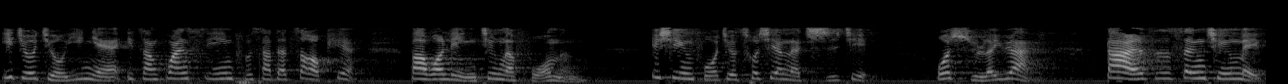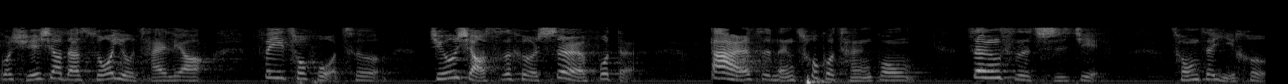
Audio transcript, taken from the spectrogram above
一九九一年一张观世音菩萨的照片，把我领进了佛门。一信佛就出现了奇迹。我许了愿，大儿子申请美国学校的所有材料，飞出火车，九小时后失而复得。大儿子能出国成功，真是奇迹。从这以后，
